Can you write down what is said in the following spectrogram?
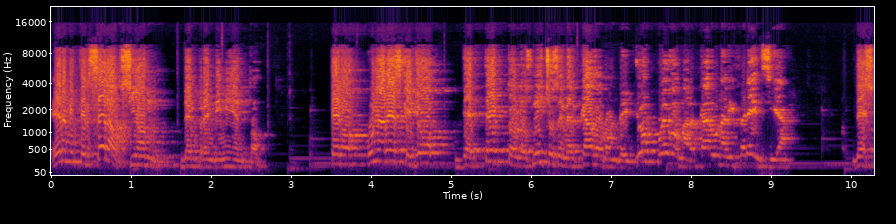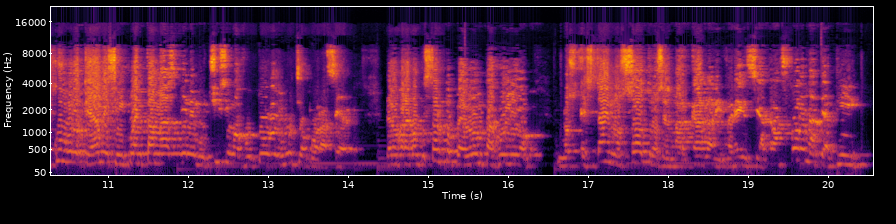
Era mi tercera opción de emprendimiento. Pero una vez que yo detecto los nichos de mercado donde yo puedo marcar una diferencia, descubro que AME 50 más tiene muchísimo futuro y mucho por hacer. Pero para contestar tu pregunta, Julio, nos, está en nosotros el marcar la diferencia. Transfórmate a ti,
